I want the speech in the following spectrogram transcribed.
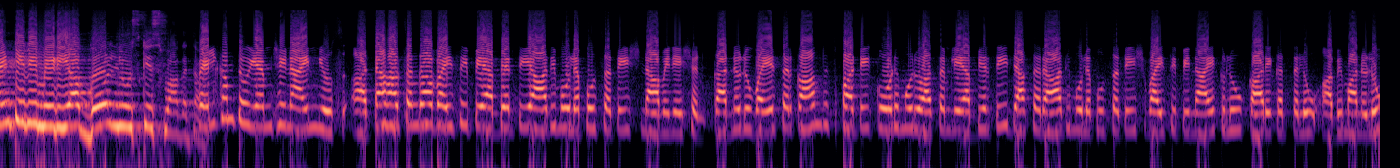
నైన్ టీవీ మీడియా గోల్డ్ న్యూస్కి స్వాగతం. Welcome to MG nine news. అట్టహాసంగా వైసీపీ అభ్యర్థి ఆదిమూలపు సతీష్ నామినేషన్. Kurnool YSR Congress party Kodumur assembly అభ్యర్థి డాక్టర్ ఆదిమూలపు సతీష్ వైసీపీ నాయకులు కార్యకర్తలు అభిమానులు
